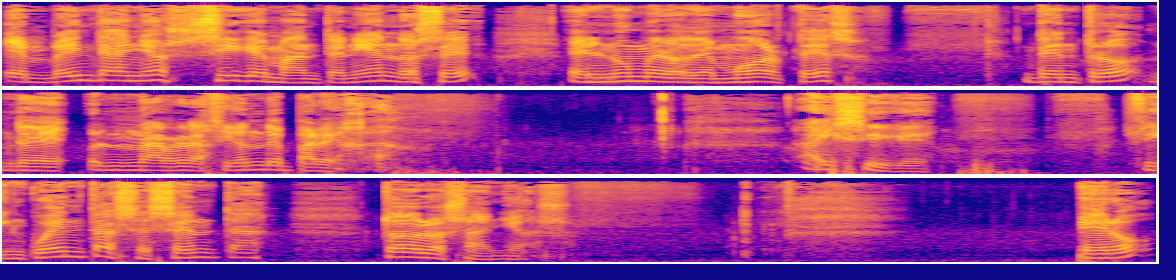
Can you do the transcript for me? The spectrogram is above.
en 20 años sigue manteniéndose el número de muertes dentro de una relación de pareja ahí sigue. 50, 60, todos los años. Pero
